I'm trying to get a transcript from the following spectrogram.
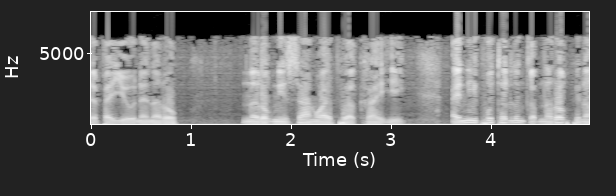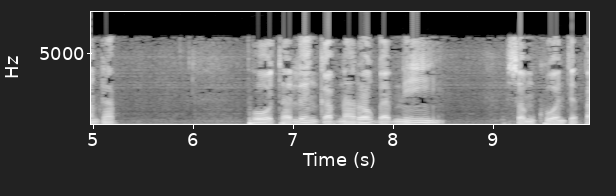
จะไปอยู่ในนรก นรกนี้สร้างไว้เพื่อใครอีกไอ้นี่พูดทะลึ่งกับนรกพี่น้องครับ พูดทะลึ่งกับนรกแบบนี้ สมควรจะไป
